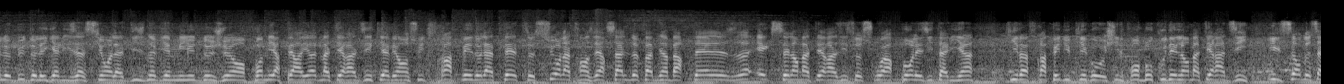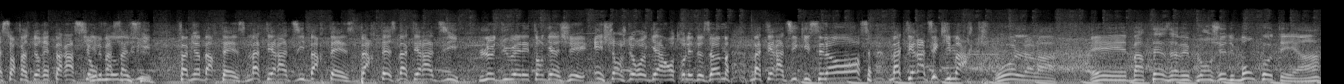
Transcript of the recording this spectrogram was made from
le but de l'égalisation à la 19e minute de jeu en première période. Materazzi qui avait ensuite frappé de la tête sur la transversale de Fabien Barthez. Excellent Materazzi ce soir pour les Italiens qui va frapper du pied gauche. Il prend beaucoup d'élan Materazzi. Il sort de sa surface de réparation Il face à lui. Fabien Barthez, Materazzi, Barthez, Barthez, Materazzi. Le duel est engagé. Échange de regard entre les deux hommes. Materazzi qui s'élance. Materazzi qui marque. Oh là là Et Barthez avait plongé du bon côté. Hein.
